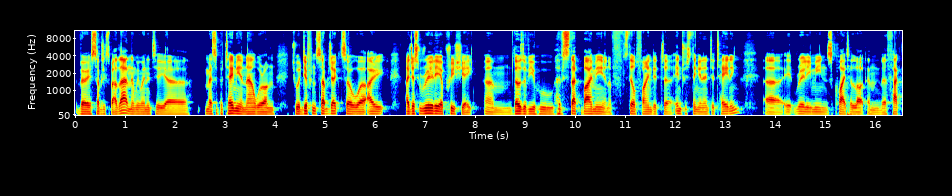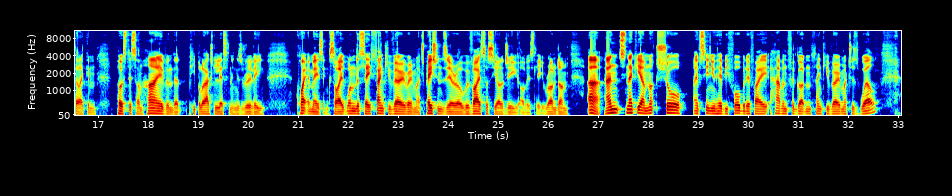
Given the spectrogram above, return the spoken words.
various subjects about that, and then we went into uh, Mesopotamia. Now we're on to a different subject. So uh, I I just really appreciate um, those of you who have stuck by me and have still find it uh, interesting and entertaining. Uh, it really means quite a lot, and the fact that I can post this on Hive and that people are actually listening is really quite amazing. So I wanted to say thank you very, very much. Patient Zero, Revised Sociology, obviously, Rondon. Ah, and Snecky, I'm not sure I've seen you here before, but if I haven't forgotten, thank you very much as well.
